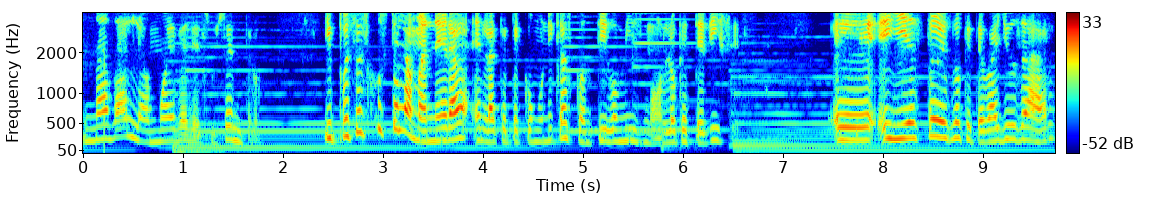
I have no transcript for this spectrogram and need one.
nada la mueve de su centro. Y pues es justo la manera en la que te comunicas contigo mismo, lo que te dices. Eh, y esto es lo que te va a ayudar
